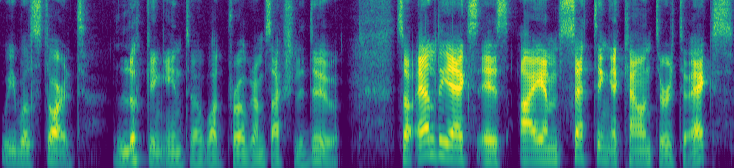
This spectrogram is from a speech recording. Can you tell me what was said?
we will start looking into what programs actually do. So LDX is I am setting a counter to X.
